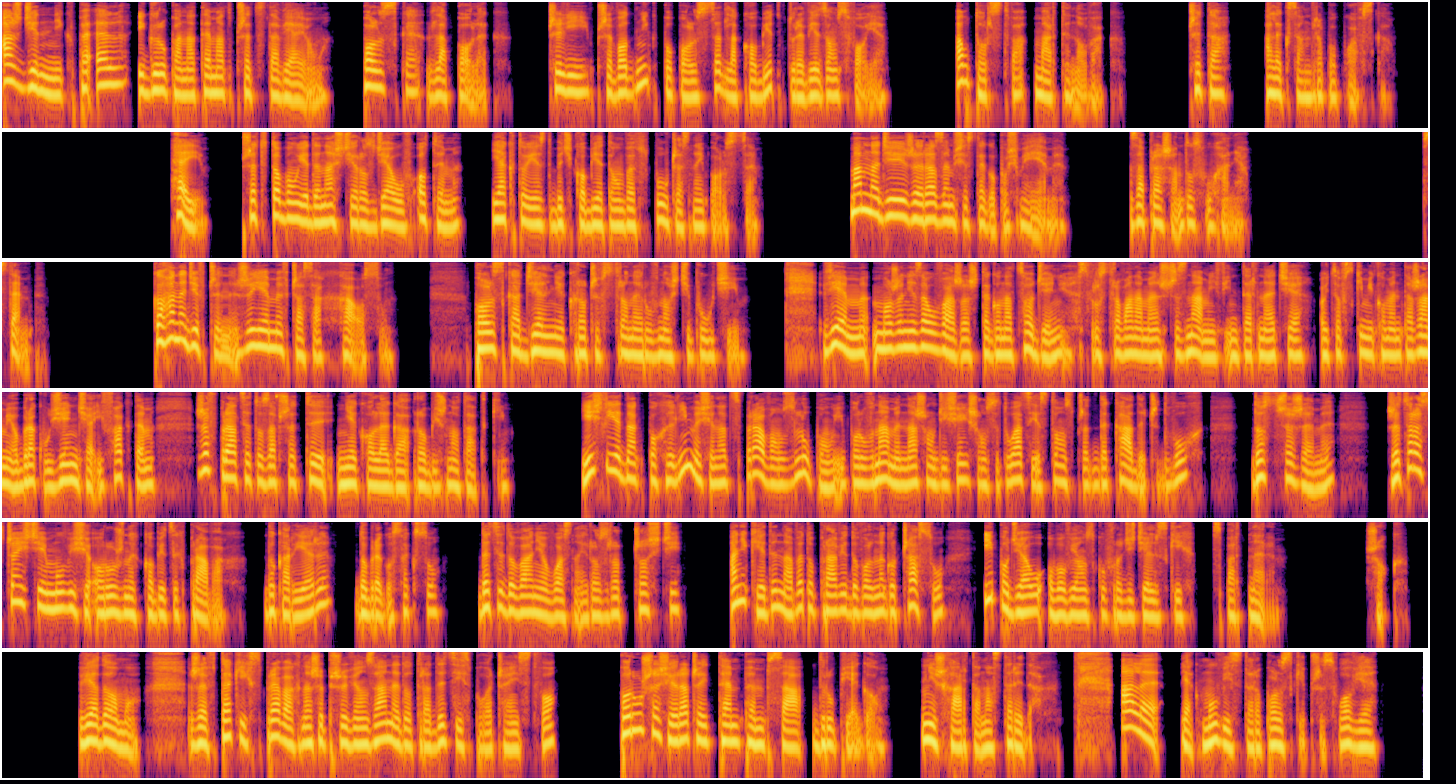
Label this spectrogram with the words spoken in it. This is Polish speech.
Aż dziennik.pl i grupa na temat przedstawiają Polskę dla Polek, czyli przewodnik po Polsce dla kobiet, które wiedzą swoje. Autorstwa Marty Nowak. Czyta Aleksandra Popławska. Hej, przed tobą 11 rozdziałów o tym, jak to jest być kobietą we współczesnej Polsce. Mam nadzieję, że razem się z tego pośmiejemy. Zapraszam do słuchania. Wstęp. Kochane dziewczyny, żyjemy w czasach chaosu. Polska dzielnie kroczy w stronę równości płci. Wiem, może nie zauważasz tego na co dzień, sfrustrowana mężczyznami w internecie, ojcowskimi komentarzami o braku zięcia i faktem, że w pracy to zawsze ty, nie kolega, robisz notatki. Jeśli jednak pochylimy się nad sprawą z lupą i porównamy naszą dzisiejszą sytuację z tą sprzed dekady czy dwóch, dostrzeżemy, że coraz częściej mówi się o różnych kobiecych prawach do kariery, dobrego seksu, decydowania o własnej rozrodczości, a niekiedy nawet o prawie do wolnego czasu i podziału obowiązków rodzicielskich z partnerem. Szok. Wiadomo, że w takich sprawach nasze przywiązane do tradycji społeczeństwo porusza się raczej tempem psa drupiego niż harta na sterydach. Ale, jak mówi staropolskie przysłowie,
